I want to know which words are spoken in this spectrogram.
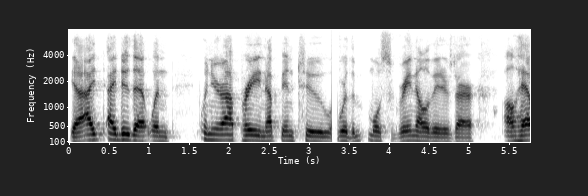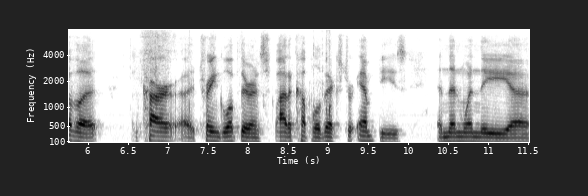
Yeah, I, I do that when when you're operating up into where the most grain elevators are. I'll have a, a car a train go up there and spot a couple of extra empties, and then when the uh,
